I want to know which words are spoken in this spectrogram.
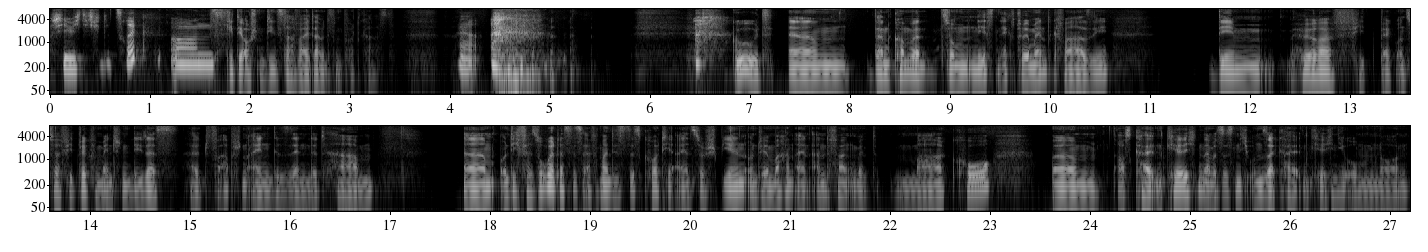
schiebe ich dich wieder zurück und. Es geht ja auch schon Dienstag weiter mit diesem Podcast. Ja. Gut, ähm, dann kommen wir zum nächsten Experiment quasi, dem Hörerfeedback und zwar Feedback von Menschen, die das halt vorab schon eingesendet haben. Ähm, und ich versuche das jetzt einfach mal dieses Discord hier einzuspielen und wir machen einen Anfang mit Marco ähm, aus Kaltenkirchen, aber es ist nicht unser Kaltenkirchen hier oben im Norden.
